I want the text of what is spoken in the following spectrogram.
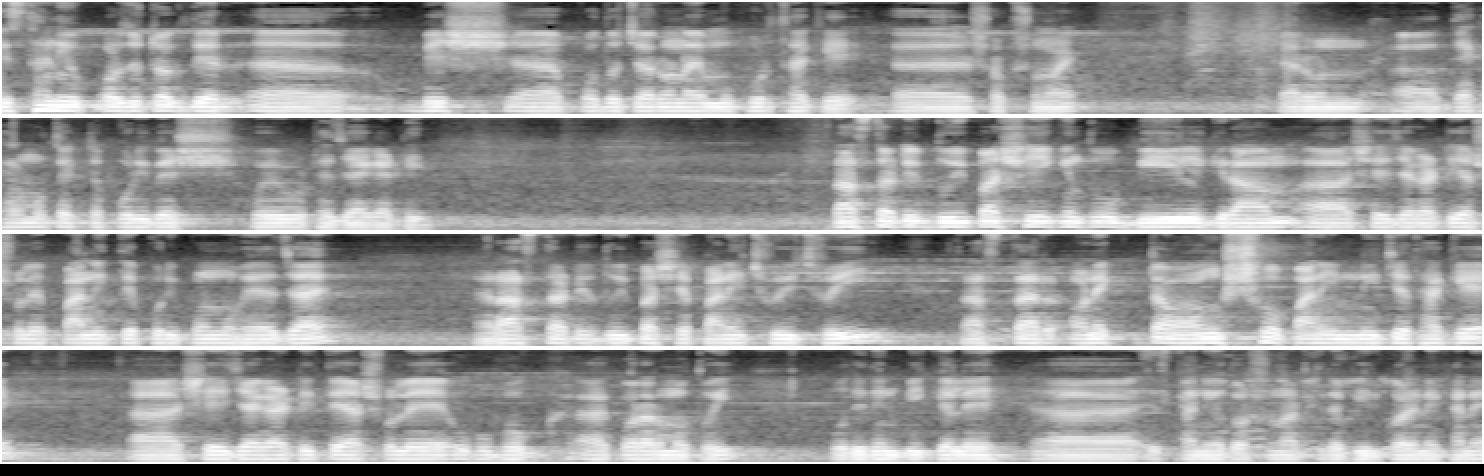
স্থানীয় পর্যটকদের বেশ পদচারণায় মুখর থাকে সব সময়। কারণ দেখার মতো একটা পরিবেশ হয়ে ওঠে জায়গাটি। রাস্তাটির দুই পাশেই কিন্তু বিল, গ্রাম সেই জায়গাটি আসলে পানিতে পরিপূর্ণ হয়ে যায়। রাস্তাটির দুই পাশে পানি ছুঁই ছুঁই, রাস্তার অনেকটা অংশ পানির নিচে থাকে। সেই জায়গাটিতে আসলে উপভোগ করার মতোই। প্রতিদিন বিকেলে স্থানীয় দর্শনার্থীরা ভিড় করেন এখানে।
